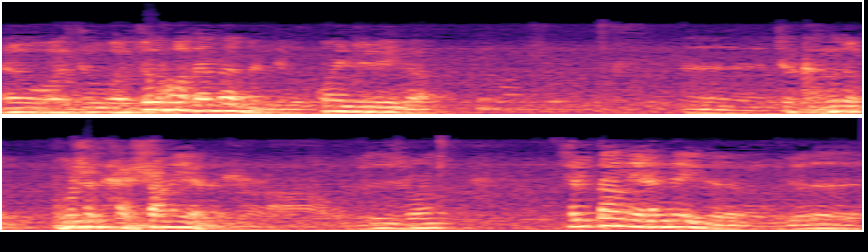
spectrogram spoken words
呃，我我最后再问问，就是关于这个，嗯，这可能就不是太商业的事了啊。我觉得说，其实当年那个，我觉得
